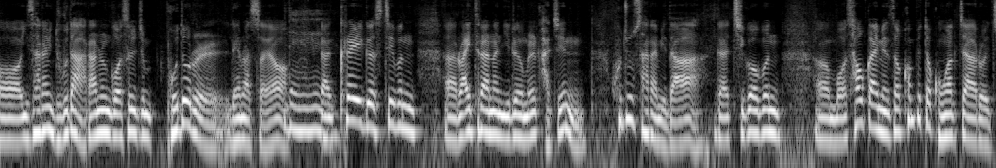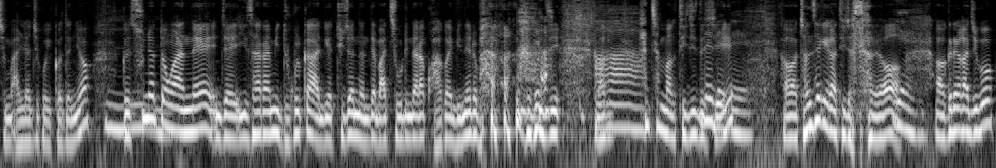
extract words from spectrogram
어, 이 사람이 누구다라는 것을 좀 보도를 내놨어요. 네. 그러니까 크레이그 스티븐 어, 라이트라는 이름을 가진 호주 사람이다. 그러니까 직업은 어, 뭐 사업가이면서 컴퓨터 공학자로 지금 알려지고 있거든요. 음. 그 수년 동안에 이제 이 사람이 누굴까 이게 뒤졌는데 마치 우리나라 과거의 미네르바 누군지 막 아. 한참 막 뒤지듯이 어, 전 세계가 뒤졌어요. 예. 어, 그래가지고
